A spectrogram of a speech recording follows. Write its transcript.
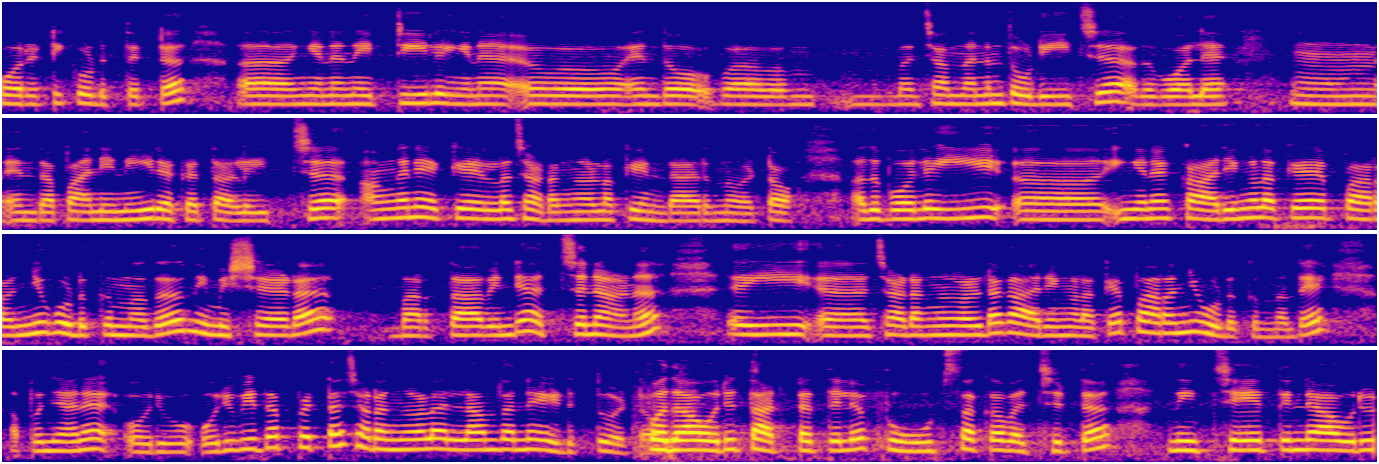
പുരട്ടി കൊടുത്തിട്ട് ആ, ഇങ്ങനെ നെറ്റിയിൽ ഇങ്ങനെ എന്തോ ചന്ദനം തൊടിയിച്ച് അതുപോലെ എന്താ പനിനീരൊക്കെ തളിച്ച് അങ്ങനെയൊക്കെയുള്ള ചടങ്ങുകളൊക്കെ ഉണ്ടായിരുന്നു കേട്ടോ. അതുപോലെ ഈ ഇങ്ങനെ കാര്യങ്ങളൊക്കെ പറഞ്ഞു കൊടുക്കുന്നത് നിമിഷയുടെ ഭർത്താവിന്റെ അച്ഛനാണ് ഈ ചടങ്ങുകളുടെ കാര്യങ്ങളൊക്കെ പറഞ്ഞു കൊടുക്കുന്നത്. അപ്പോൾ ഞാൻ ഒരു ഒരുവിധപ്പെട്ട ചടങ്ങുകളെല്ലാം തന്നെ എടുത്തു കേട്ടോ. അപ്പോൾ ഒരു തട്ടത്തിൽ ഫ്രൂട്ട്സ് ഒക്കെ വെച്ചിട്ട് നിശ്ചയത്തിന്റെ ആ ഒരു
